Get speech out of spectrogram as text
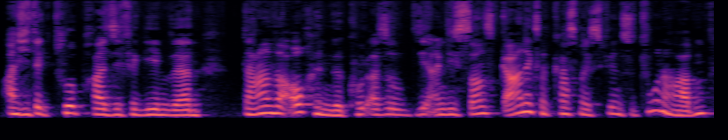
Architekturpreise vergeben werden. Da haben wir auch hingeguckt, also die eigentlich sonst gar nichts mit Customer Experience zu tun haben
